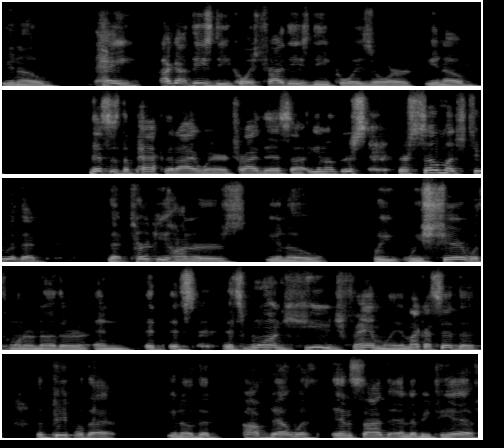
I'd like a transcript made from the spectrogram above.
you know hey i got these decoys try these decoys or you know this is the pack that I wear. Try this. Uh, you know, there's there's so much to it that that turkey hunters, you know, we we share with one another, and it, it's it's one huge family. And like I said, the the people that you know that I've dealt with inside the NWTF,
